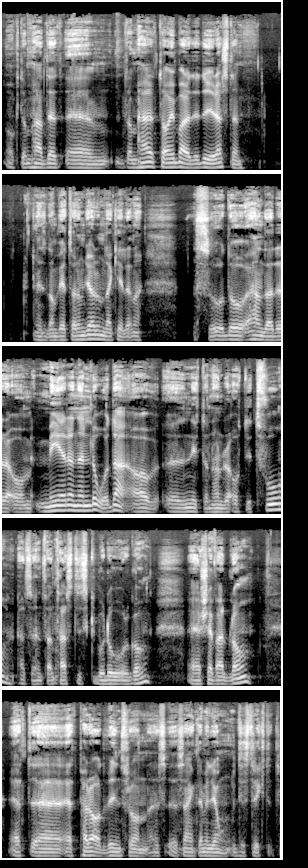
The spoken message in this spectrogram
Och de, hade, eh, de här tar ju bara det dyraste. Alltså, de vet vad de gör de där killarna. Så då handlade det om mer än en låda av eh, 1982. Alltså en fantastisk Bordeaux-årgång. Eh, Cheval Blanc ett, eh, ett paradvin från eh, eh Saint-Emilion-distriktet.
